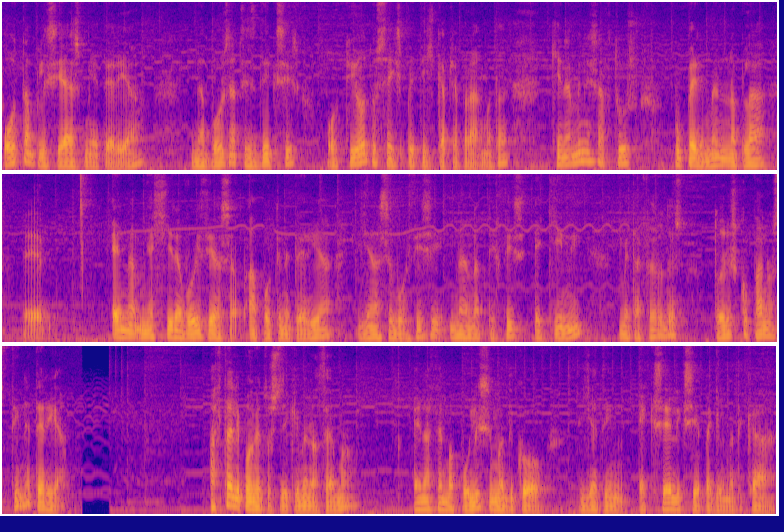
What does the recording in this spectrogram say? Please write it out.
όταν πλησιάσεις μια εταιρεία, να μπορείς να της δείξεις ότι όντως έχεις πετύχει κάποια πράγματα και να μην είσαι αυτούς που περιμένουν απλά ε, ένα, μια χείρα βοήθειας από την εταιρεία για να σε βοηθήσει να αναπτυχθείς εκείνη μεταφέροντας το ρίσκο πάνω στην εταιρεία. Αυτά λοιπόν για το συγκεκριμένο θέμα. Ένα θέμα πολύ σημαντικό για την εξέλιξη επαγγελματικά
